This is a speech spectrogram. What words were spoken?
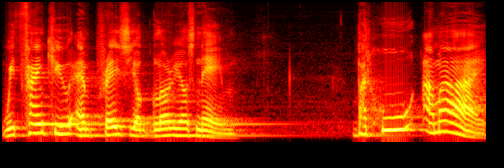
we thank you and praise your glorious name. But who am I?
